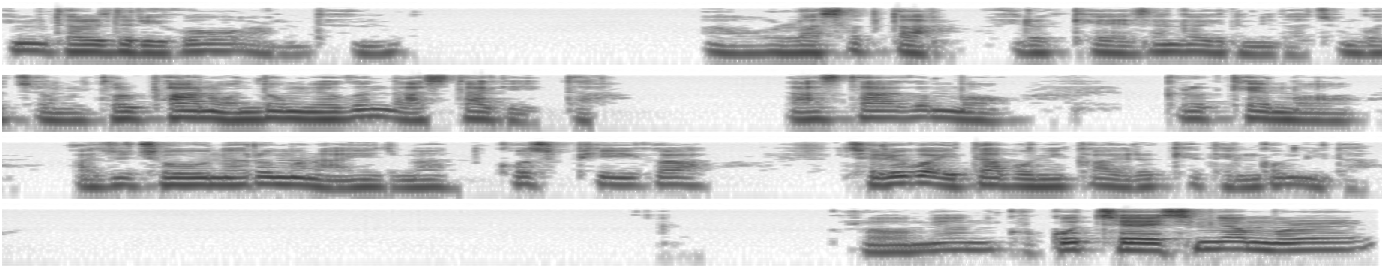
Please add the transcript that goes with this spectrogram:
힘덜 들이고 아무튼 어, 올라섰다 이렇게 생각이 듭니다. 중고점을 돌파한 원동력은 나스닥에 있다. 나스닥은 뭐 그렇게 뭐 아주 좋은 흐름은 아니지만 코스피가 재료가 있다 보니까 이렇게 된 겁니다. 그러면 국고채 10년물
